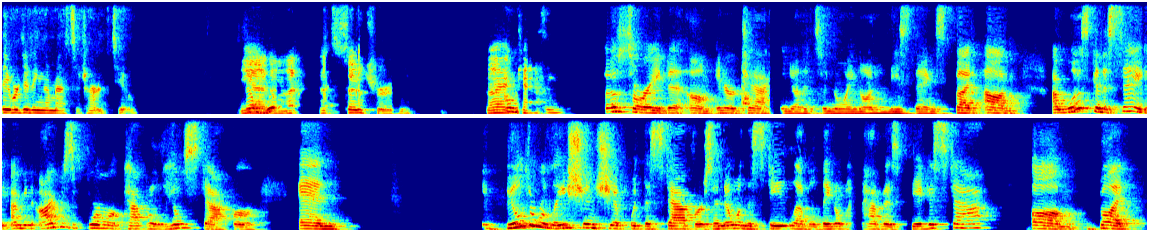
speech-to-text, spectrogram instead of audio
they were getting their message heard too. Yeah no, that, that's so true. Go ahead oh, Cassie. oh sorry to um, interject. I know that's annoying on these things but um, i was going to say i mean i was a former capitol hill staffer and build a relationship with the staffers. I know on the state level, they don't have as big a staff, um, but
